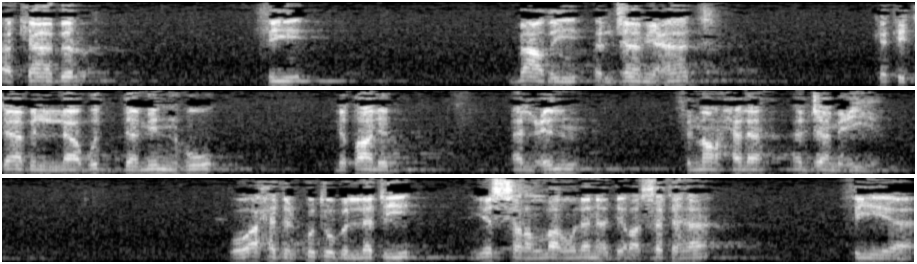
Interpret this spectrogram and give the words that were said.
أكابر في بعض الجامعات ككتاب لا بد منه لطالب العلم في المرحلة الجامعية. وهو أحد الكتب التي يسر الله لنا دراستها في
